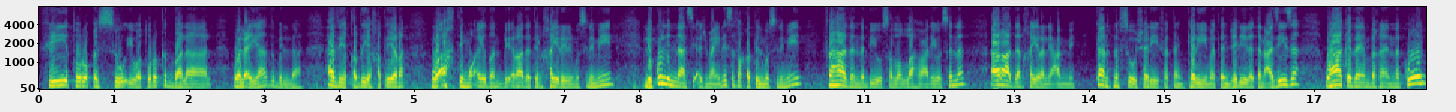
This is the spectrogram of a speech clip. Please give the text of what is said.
في طرق السوء وطرق الضلال والعياذ بالله. هذه قضية خطيرة وأختم أيضا بإرادة الخير للمسلمين لكل الناس أجمعين ليس فقط للمسلمين فهذا النبي صلى الله عليه وسلم أراد الخير لعمه كانت نفسه شريفة كريمة جليلة عزيزة وهكذا ينبغي أن نكون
